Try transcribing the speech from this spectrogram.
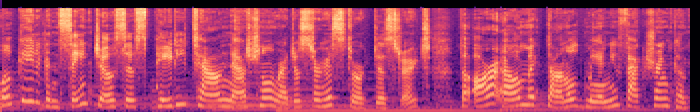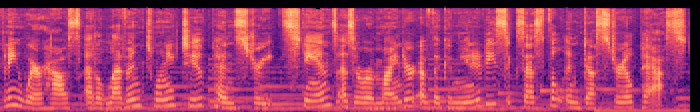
Located in St. Joseph's Patee Town National Register Historic District, the R.L. McDonald Manufacturing Company warehouse at 1122 Penn Street stands as a reminder of the community's successful industrial past.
